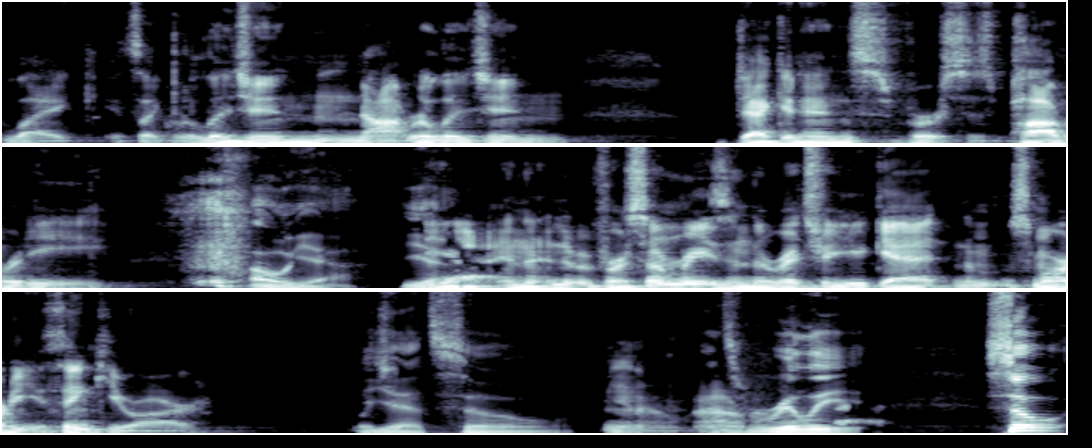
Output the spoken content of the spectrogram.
like it's like religion, not religion, decadence versus poverty. oh yeah yeah Yeah, and, and for some reason, the richer you get, the smarter you think you are. Yeah it's so you know, it's know. really so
